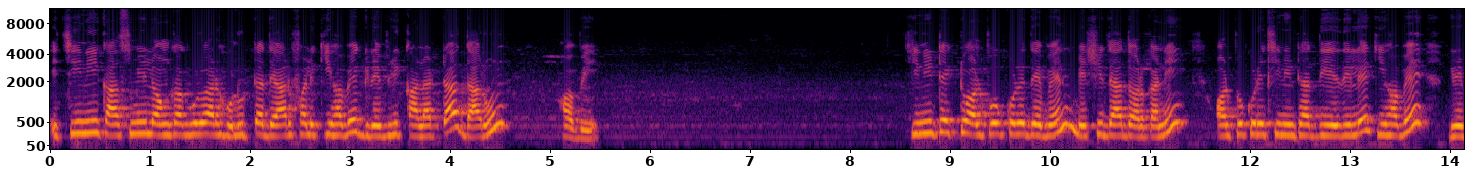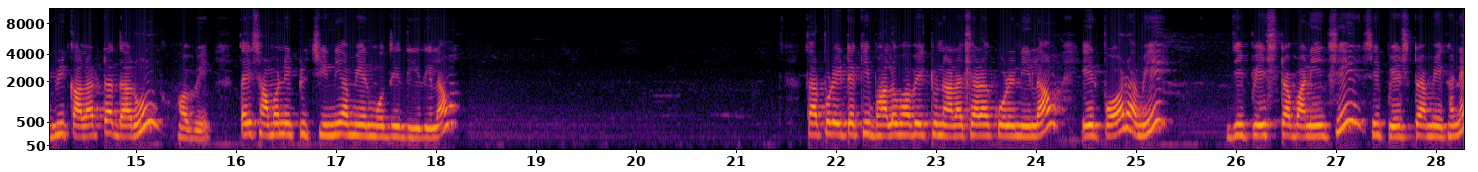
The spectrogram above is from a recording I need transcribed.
এই চিনি, কাশ্মীরি লঙ্কা গুঁড়ো আর হলুদটা দেওয়ার ফলে কি হবে? গ্রেভির কালারটা দারুণ হবে। চিনিটা একটু অল্প করে দেবেন, বেশি দেওয়ার দরকার নেই। অল্প করে চিনিটা দিয়ে দিলে কি হবে? গ্রেভির কালারটা দারুণ হবে। তাই সামান্য একটু চিনি আমি এর মধ্যে দিয়ে দিলাম। তারপর এটাকে ভালোভাবে একটু নাড়াচাড়া করে নিলাম। এরপর আমি যে পেস্টটা বানিয়েছি, সেই পেস্টটা আমি এখানে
